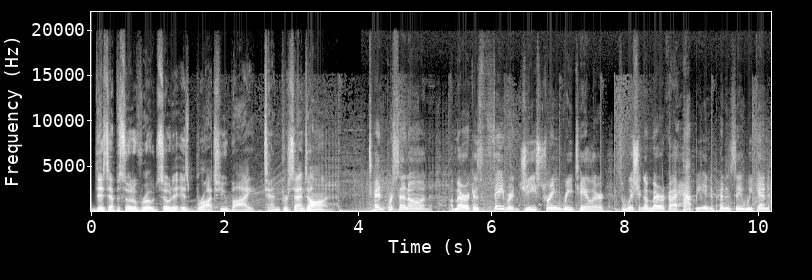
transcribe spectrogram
This episode of Road Soda is brought to you by 10% On. 10% on. America's favorite G string retailer is wishing America a happy Independence Day weekend.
